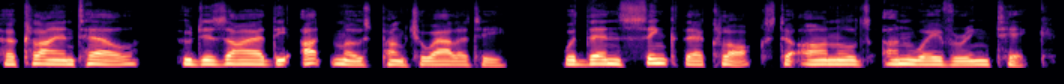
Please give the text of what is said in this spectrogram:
Her clientele, who desired the utmost punctuality, would then sync their clocks to Arnold's unwavering tick.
